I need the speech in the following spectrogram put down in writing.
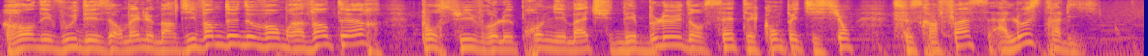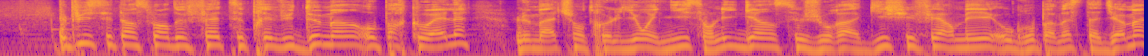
Rendez-vous désormais le mardi 22 novembre à 20h pour suivre le premier match des Bleus dans cette compétition. Ce sera face à l'Australie. Et puis c'est un soir de fête prévu demain au Parc OL. Le match entre Lyon et Nice en Ligue 1 se jouera à guichet fermé au Groupama Stadium.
